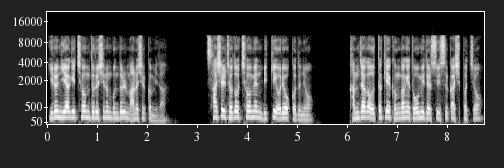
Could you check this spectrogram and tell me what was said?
이런 이야기 처음 들으시는 분들 많으실 겁니다. 사실 저도 처음엔 믿기 어려웠거든요. 감자가 어떻게 건강에 도움이 될 수 있을까 싶었죠.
